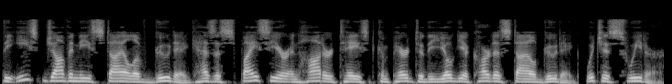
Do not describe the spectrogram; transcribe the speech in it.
The East Javanese style of gudeg has a spicier and hotter taste compared to the Yogyakarta-style gudeg, which is sweeter.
